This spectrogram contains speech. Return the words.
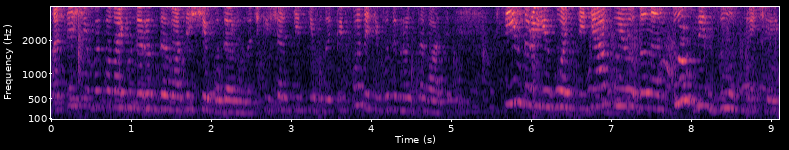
А це ще Миколай буде роздавати ще подаруночки. Зараз дітки будуть підходити і будемо роздавати. Всім, дорогі гості, дякую. До наступних зустрічей.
